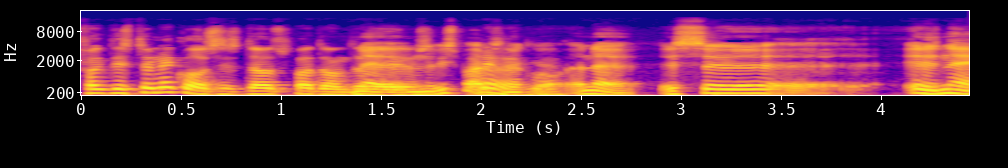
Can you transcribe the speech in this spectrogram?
Faktiski tu neklausies daudz padomu. Nē, nu, vispār es neklausos. Nē, es, eh, es, nē,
